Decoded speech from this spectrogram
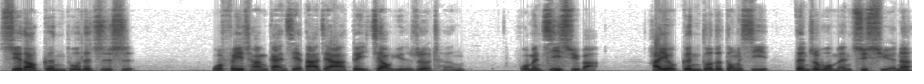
学到更多的知识。我非常感谢大家对教育的热忱。我们继续吧，还有更多的东西等着我们去学呢。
